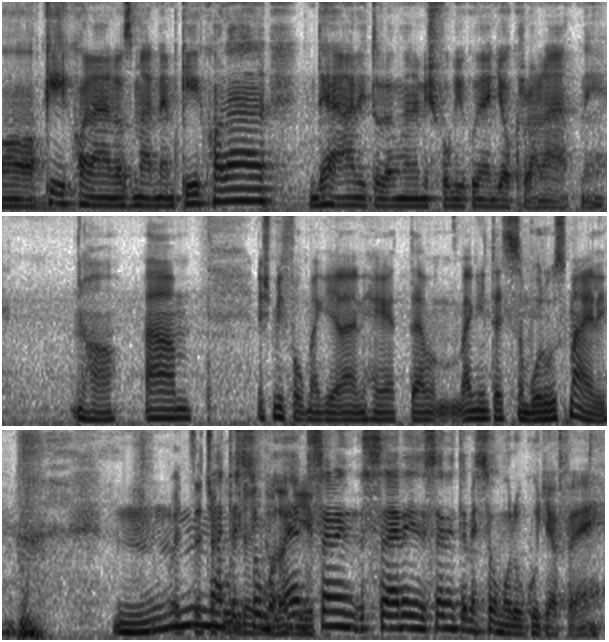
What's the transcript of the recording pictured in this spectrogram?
a kék halál az már nem kék halál, de állítólag már nem is fogjuk olyan gyakran látni. Aha. Um, és mi fog megjelenni helyette? Megint egy szomorú smiley? Mm, Vagy csak hát egy szomorú, hát szerint, szerint, szerintem egy szomorú kutyafej.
